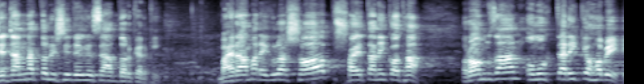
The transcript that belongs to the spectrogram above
যে জান্নাত তো নিশ্চিত হয়ে গেছে, আর দরকার কি? ভাইরা, আমার এগুলার সব শয়তানি কথা। রমজান অমুক তারিখে হবে।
